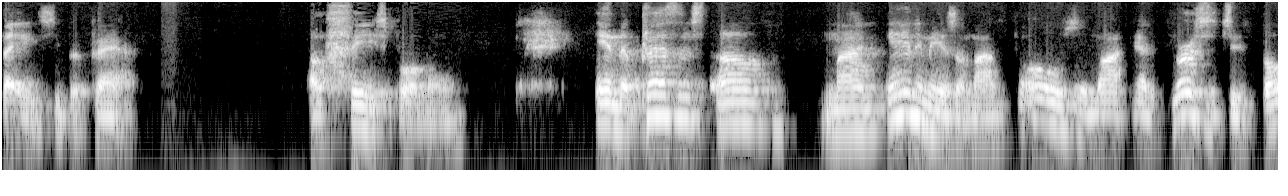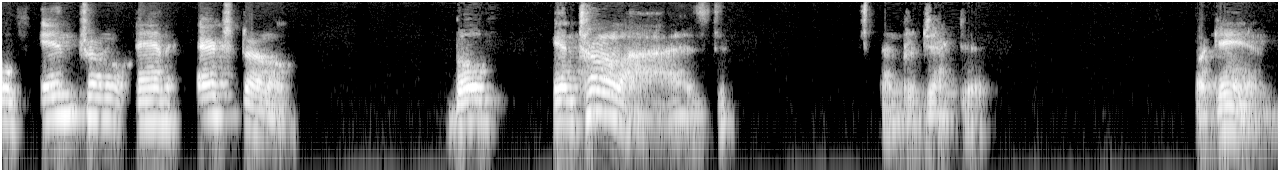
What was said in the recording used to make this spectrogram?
face, you prepare a feast for me. In the presence of my enemies or my foes or my adversities, both internal and external, both internalized and projected. Again,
